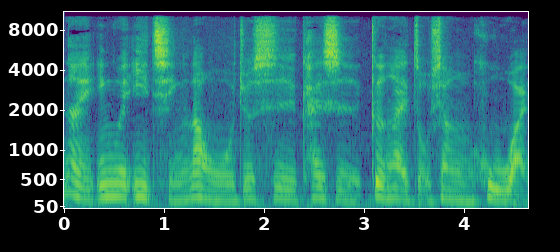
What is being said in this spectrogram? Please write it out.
那也因为疫情，让我就是开始更爱走向户外，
